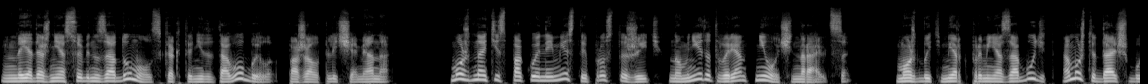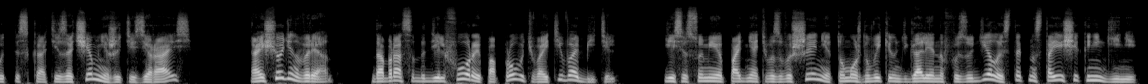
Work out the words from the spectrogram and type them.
«Да я даже не особенно задумывался, как-то не до того было», — пожала плечами она. «Можно найти спокойное место и просто жить, но мне этот вариант не очень нравится. Может быть, Мерк про меня забудет, а может и дальше будет искать, и зачем мне жить, озираясь? А еще один вариант — добраться до Дельфора и попробовать войти в обитель. Если сумею поднять возвышение, то можно выкинуть Галенов из удела и стать настоящей княгиней,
